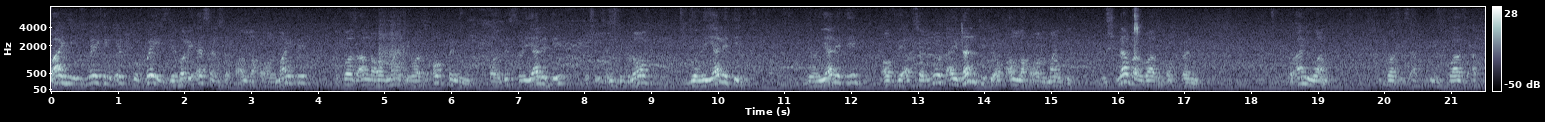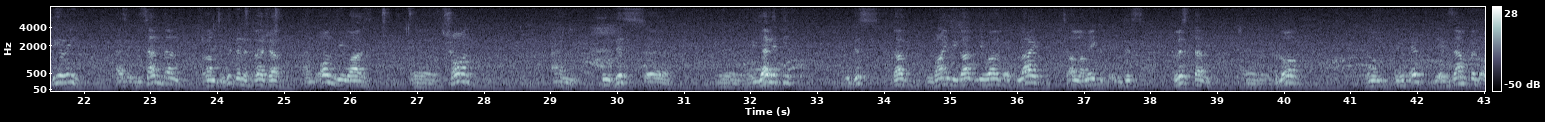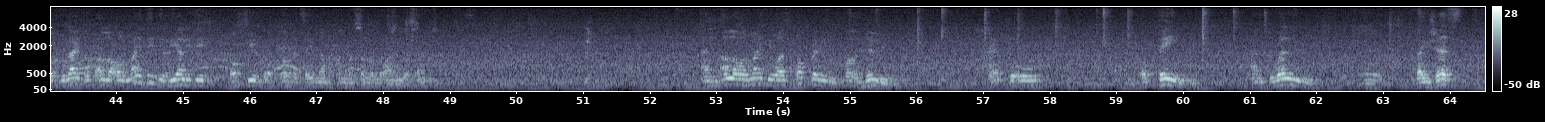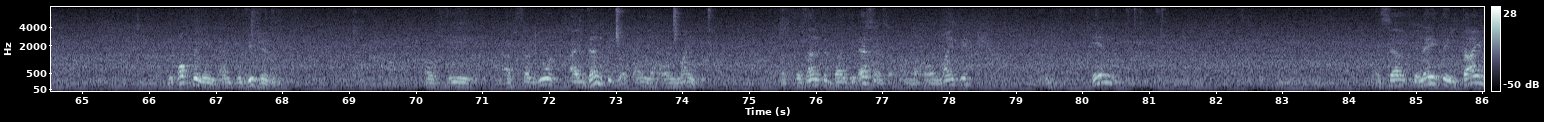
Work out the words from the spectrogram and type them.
Why he is making it to face the holy essence of Allah Almighty? Because Allah Almighty was opening for this reality, which is in the globe, the reality, the reality of the absolute identity of Allah Almighty, which never was open to anyone, because it was appearing as a descendant from the hidden treasure and only was uh, shown and to this uh, uh, reality, to this God, divinely godly world of light, Allah make it in this crystal uh, globe, whom in it the example of the light of Allah Almighty, the reality of sealed of Prophet Sayyidina Muhammad sallallahu alaihi wasallam. And Allah Almighty was opening for him to obtain and to well uh, digest the opening and the vision of the absolute identity of Allah Almighty, represented by the essence of Allah Almighty in a circulating time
